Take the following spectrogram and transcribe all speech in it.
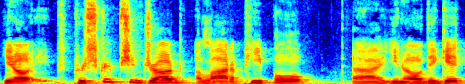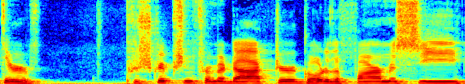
You know, prescription drug, a lot of people, uh, you know, they get their prescription from a doctor, go to the pharmacy.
